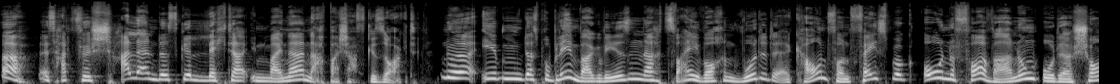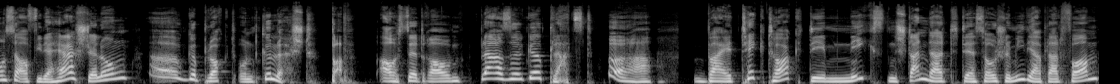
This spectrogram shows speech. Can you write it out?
Ah, es hat für schallerndes Gelächter in meiner Nachbarschaft gesorgt. Nur eben das Problem war gewesen, nach zwei Wochen wurde der Account von Facebook ohne Vorwarnung oder Chance auf Wiederherstellung äh, geblockt und gelöscht. Bob aus der Traumblase geplatzt. Ah. Bei TikTok, dem nächsten Standard der Social Media Plattform,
